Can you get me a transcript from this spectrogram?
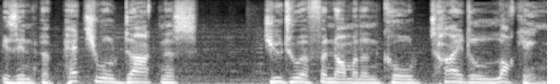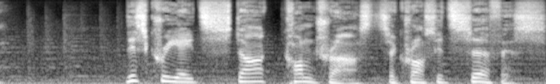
is in perpetual darkness due to a phenomenon called tidal locking. This creates stark contrasts across its surface,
